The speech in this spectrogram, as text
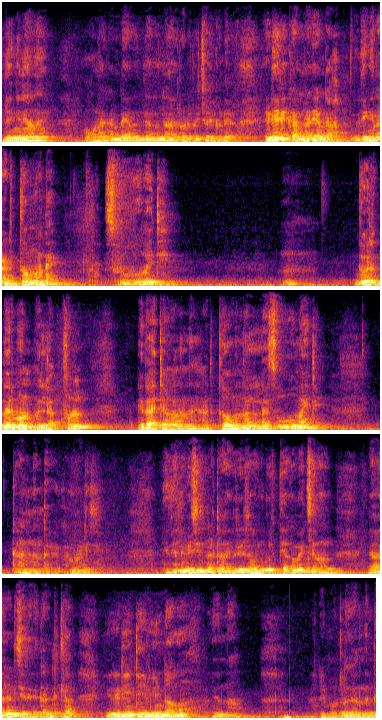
ഇതെങ്ങനെയാണ്. ഓണാക്കണ്ടേന്നില്ല അവരോട് പോയി ചോദിക്കേണ്ടി വരും. ഇവിടെ ഒരു കണ്ണാടി ഉണ്ടാ ഇതിങ്ങനെ അടുത്ത് പോകണ്ടേ സ്ലൂമായിട്ട് ദൂരത്ത് നിന്ന് വരുമ്പോൾ ഇല്ല. ഫുൾ ഇതായിട്ടാണ് കാണുന്നത്. അടുത്ത് പോകുമ്പോൾ നല്ല സൂമായിട്ട് കാണുന്നുണ്ട് കണ്ണാടി ഇതെല്ലാം വെച്ചില്ല കേട്ടോ. ഇവരെല്ലാം ഒന്ന് വൃത്തിയാക്കാൻ വെച്ചതാണ്. ഞാനാണ് ചെറിയത് കണ്ടിട്ടില്ല. ഇവിടെയും ടി വി ഉണ്ടാവുമോ എന്നാ റിപ്പോർട്ടിൽ കാണുന്നുണ്ട്.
